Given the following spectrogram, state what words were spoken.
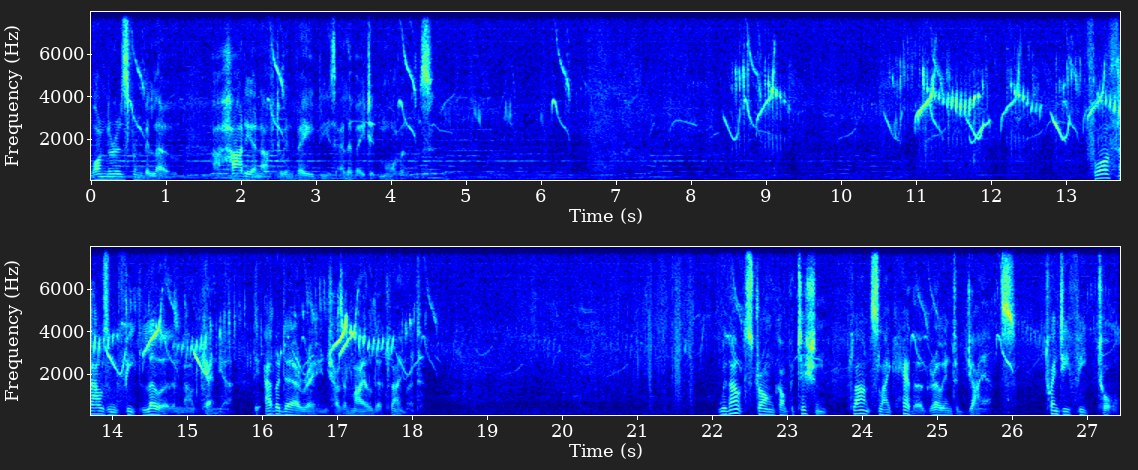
wanderers from below, are hardy enough to invade these elevated moorlands. 4,000 feet lower than Mount Kenya, the Aberdare Range has a milder climate. Without strong competition, plants like heather grow into giants, 20 feet tall.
